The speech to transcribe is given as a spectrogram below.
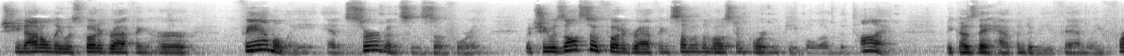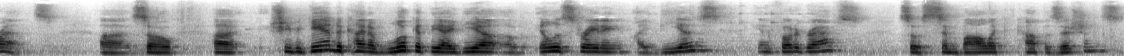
she not only was photographing her family and servants and so forth, but she was also photographing some of the most important people of the time because they happened to be family friends. Uh, so uh, she began to kind of look at the idea of illustrating ideas in photographs, so symbolic compositions,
